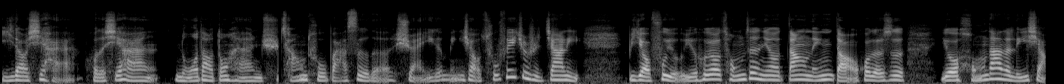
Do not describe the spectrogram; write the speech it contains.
移到西海岸，或者西海岸挪到东海岸去，长途跋涉的选一个名校，除非就是家里比较富有，以后要从政要当领导，或者是有宏大的理想。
